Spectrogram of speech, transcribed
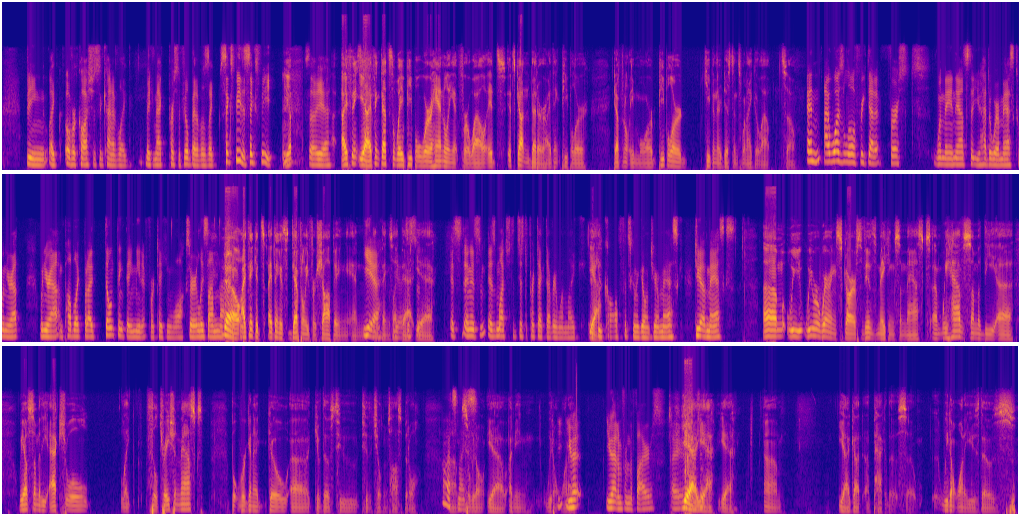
being like overcautious and kind of like making that person feel bad. It was like six feet is six feet. yep So yeah. i think yeah i think that's the way people were handling it for a while it's it's gotten better i think people are definitely more people are keeping their distance when i go out so And I was a little freaked out at first when they announced that you had to wear masks when you're out when you're out in public, but I don't think they mean it for taking walks, or at least I'm not. no thinking- i think it's i think it's definitely for shopping and, Yeah, and things like yeah, that a- yeah it's and it's as much to, just to protect everyone. Like Yeah. if you cough, it's going to go into your mask. Do you have masks? Um, we we were wearing scarves. Viv's making some masks. Um, we have some of the uh, we have some of the actual like filtration masks, but we're gonna go uh, give those to to the children's hospital. Oh, that's um, nice. So we don't. Yeah, I mean we don't want you had you had them from the fires. I Yeah, imagine? yeah, yeah. Um, yeah, I got a pack of those, so we don't want to use those.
